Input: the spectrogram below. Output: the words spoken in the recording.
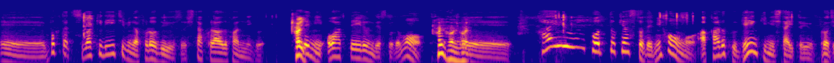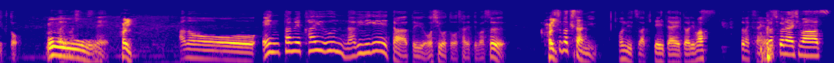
えー僕たちつばきり一味がプロデュースしたクラウドファンディング、はい。すでに終わっているんですけども、はいはいはい。えー開運ポッドキャストで日本を明るく元気にしたいというプロジェクト。おありましてですねはい。あのーエンタメ開運ナビゲーターというお仕事をされてます、はい。楠木さんに本日は来ていただいております。楠木さんよろしくお願いします。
